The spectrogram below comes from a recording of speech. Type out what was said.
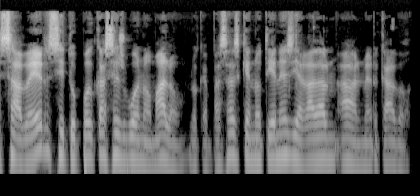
saber si tu podcast es bueno o malo. Lo que pasa es que no tienes llegada al, mercado.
